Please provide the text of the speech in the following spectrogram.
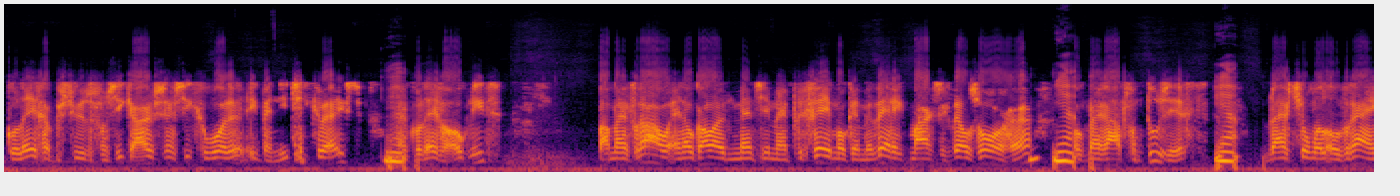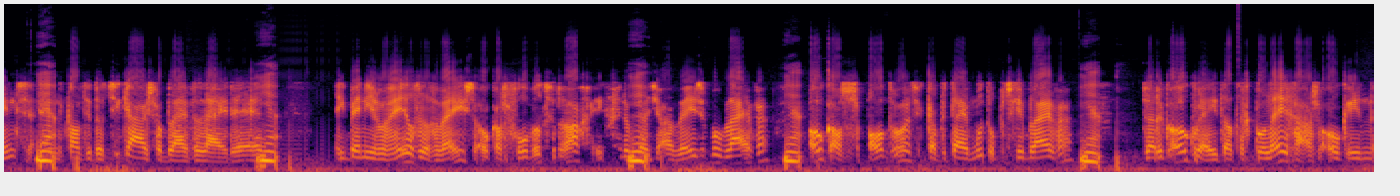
Collega-bestuurders van ziekenhuizen zijn ziek geworden. Ik ben niet ziek geweest. Ja. Mijn collega ook niet. Maar mijn vrouw en ook alle mensen in mijn privé, maar ook in mijn werk, maken zich wel zorgen. Ja. Ook mijn raad van toezicht Ja. blijft John wel overeind. Ja. En kan hij dat ziekenhuis wel blijven leiden. En Ja. ik ben hier heel veel geweest, ook als voorbeeldgedrag. Ik vind ook dat je aanwezig moet blijven. Ook als het spannend wordt. De kapitein moet op het schip blijven. Ja. Terwijl ik ook weet dat er collega's, ook in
